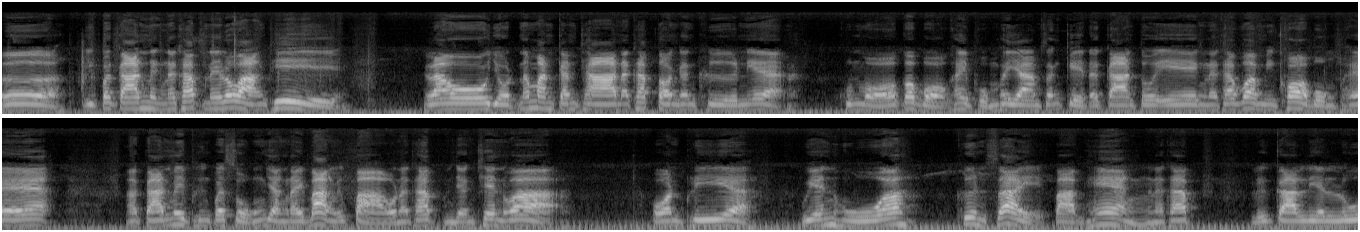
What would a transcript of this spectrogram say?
เอออีกประการหนึ่งนะครับ ในระหว่างที่เราหยดน้ำมันกัญชานะครับ ตอนกลางคืนเนี่ยคุณหมอก็บอกให้ผมพยายามสังเกตอาการตัวเองนะครับ ว่ามีข้อบ่งแพ้ อาการไม่พึงประสงค์อย่างไรบ้างหรือเปล่านะครับ อย่างเช่นว่าอ่อนเพลีย เวียนหัว ขึ้นไส้ปากแห้งนะครับ หรือการเรียนรู้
